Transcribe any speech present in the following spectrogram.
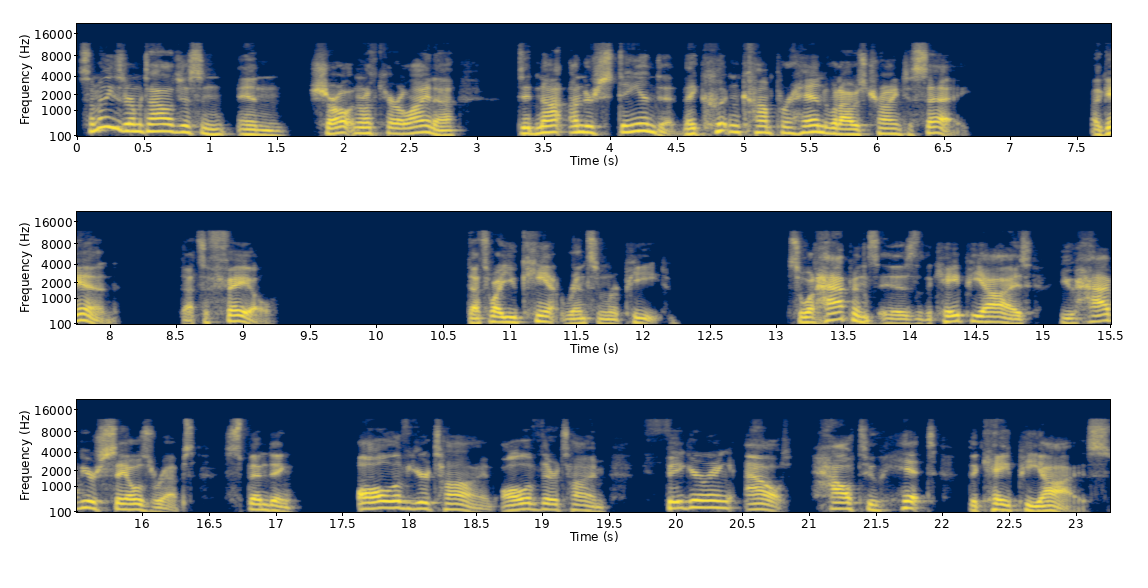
Some of these dermatologists in, in Charlotte, North Carolina did not understand it. They couldn't comprehend what I was trying to say. Again, that's a fail. That's why you can't rinse and repeat. So, what happens is the KPIs, you have your sales reps spending all of your time, all of their time figuring out how to hit the KPIs.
